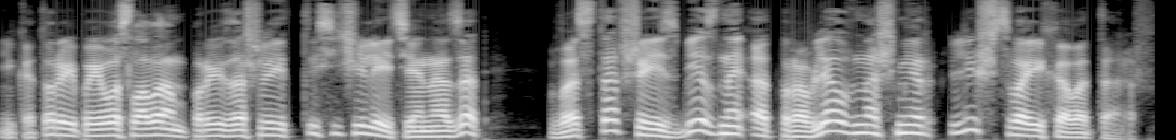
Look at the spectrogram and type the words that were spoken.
и которые, по его словам, произошли тысячелетия назад, восставший из бездны отправлял в наш мир лишь своих аватаров.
